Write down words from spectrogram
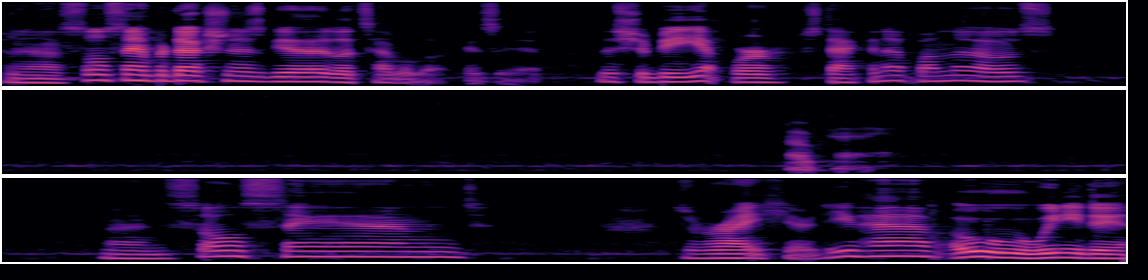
So now soul sand production is good. Let's have a look. Is it? This should be, yep, we're stacking up on those. Okay. And soul sand is right here. Do you have, oh, we need to,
